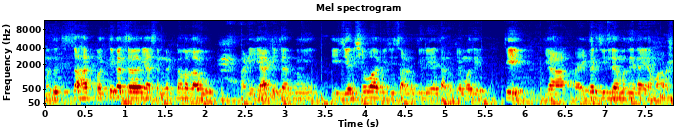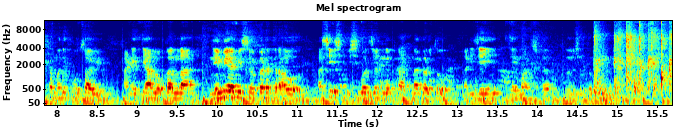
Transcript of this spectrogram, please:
मदतीचा हात प्रत्येकाचा या संघटनाला लावू. आणि या ठिकाणी ही जनसेवा आम्ही जी चालू केली आहे तालुक्यामध्ये ते या रायगड जिल्ह्यामध्ये नाही या महाराष्ट्रामध्ये पोचावी आणि त्या लोकांना नेहमी आम्ही सहकारत राहावं अशी ईश्वरचरणी प्रार्थना करतो आणि जय जय महाराष्ट्र दोन शब्द पूर्ण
